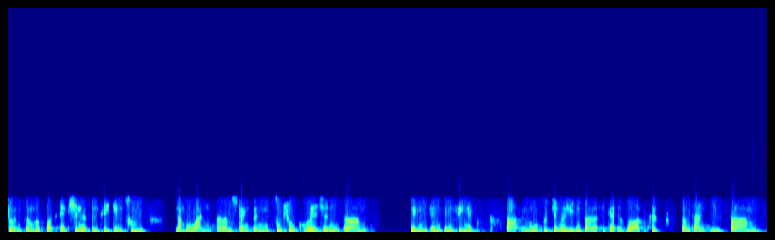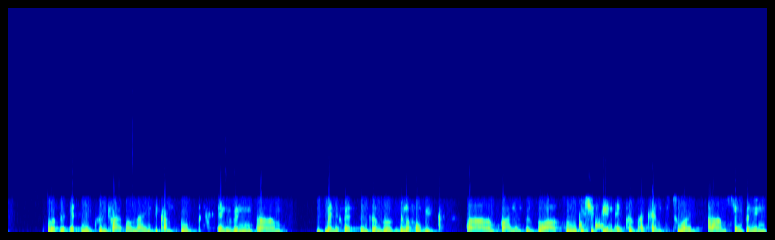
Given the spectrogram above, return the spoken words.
sure in terms of what action has been taken to, number one, um, strengthen social cohesion um, in, in, in, Phoenix uh, and also generally in South Africa as well, because sometimes these um, sort of the ethnic and tribal lines become spooked and even um, manifest in terms of xenophobic violence as well. So there should be an active attempt towards strengthening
